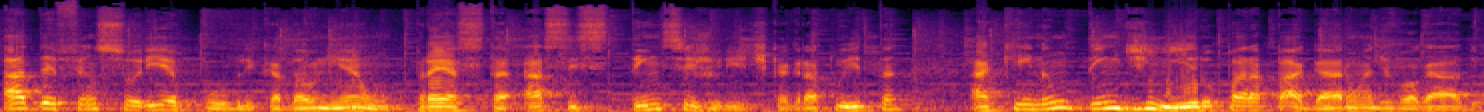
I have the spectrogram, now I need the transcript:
A Defensoria Pública da União presta assistência jurídica gratuita a quem não tem dinheiro para pagar um advogado.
